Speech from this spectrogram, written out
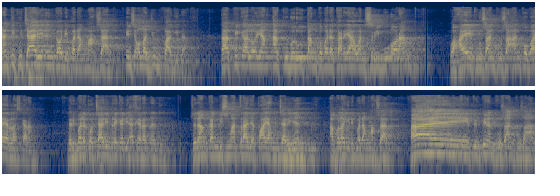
nanti ku cari engkau di padang mahsyar. Insya Allah jumpa kita. Tapi kalau yang aku berutang kepada karyawan seribu orang, wahai perusahaan-perusahaan kau bayarlah sekarang. Daripada kau cari mereka di akhirat nanti. Sedangkan di Sumatera aja payah mencarinya, apalagi di padang mahsyar. Hai pimpinan perusahaan-perusahaan.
